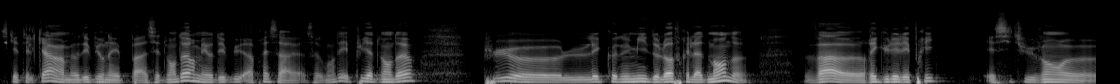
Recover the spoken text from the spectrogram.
ce qui était le cas, hein, mais au début on n'avait pas assez de vendeurs, mais au début, après ça, ça a augmenté, et plus il y a de vendeurs, plus euh, l'économie de l'offre et de la demande va euh, réguler les prix. Et si tu vends, euh,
